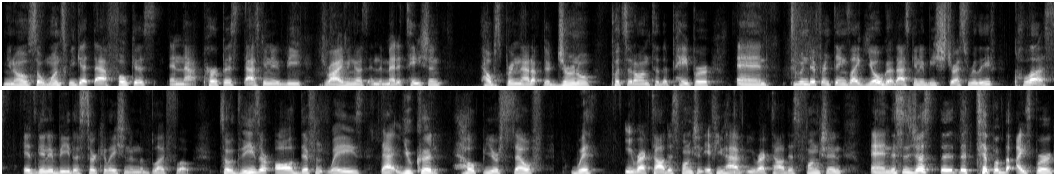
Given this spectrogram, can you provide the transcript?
You know, so once we get that focus and that purpose, that's going to be driving us. And the meditation helps bring that up. The journal puts it onto the paper and doing different things like yoga. That's to be stress relief. Plus, it's to be the circulation and the blood flow. So these are all different ways that you could help yourself with erectile dysfunction if you have erectile dysfunction. And this is just the, the tip of the iceberg.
